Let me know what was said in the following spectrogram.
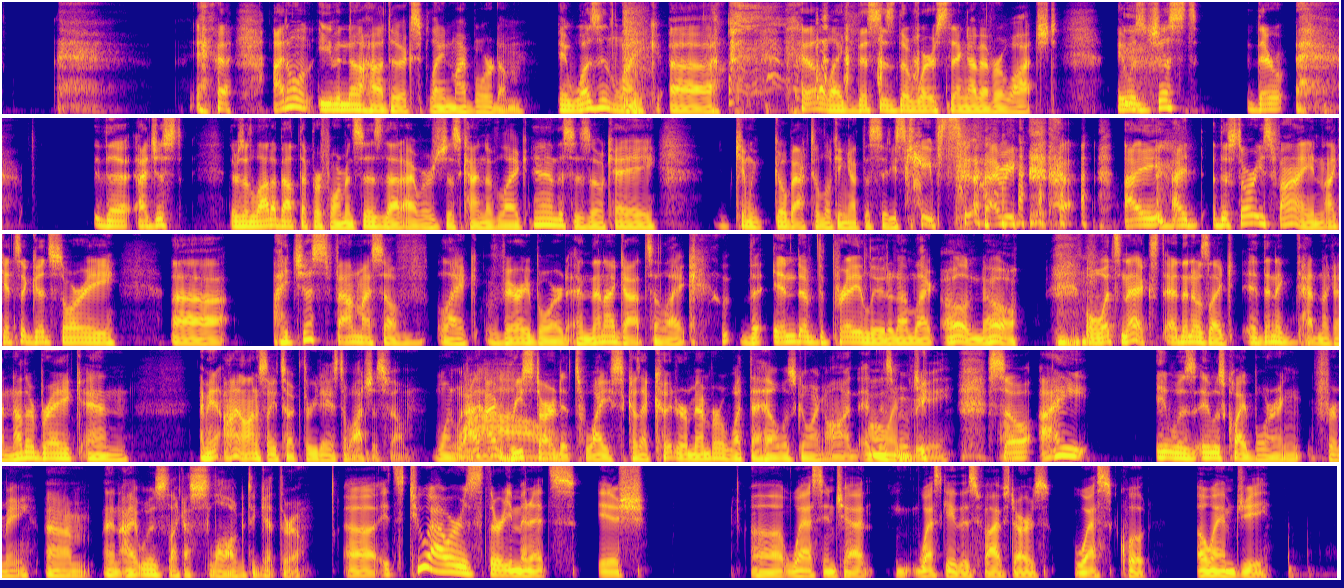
Danny. I don't even know how to explain my boredom. It wasn't like uh like this is the worst thing I've ever watched. It was just there the I just there's a lot about the performances that I was just kind of like, eh, this is okay. Can we go back to looking at the cityscapes? I mean, I I the story's fine. Like it's a good story. Uh I just found myself like very bored. And then I got to like the end of the prelude and I'm like, oh no. well, what's next? And then it was like, and then it had like another break. And I mean, I honestly took three days to watch this film. One, I, I restarted it twice because I couldn't remember what the hell was going on in this movie. OMG. So I, it was it was quite boring for me. Um, and I it was like a slog to get through. Uh, it's two hours, 30 minutes ish. Uh, Wes in chat, Wes gave this five stars. Wes, quote, OMG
